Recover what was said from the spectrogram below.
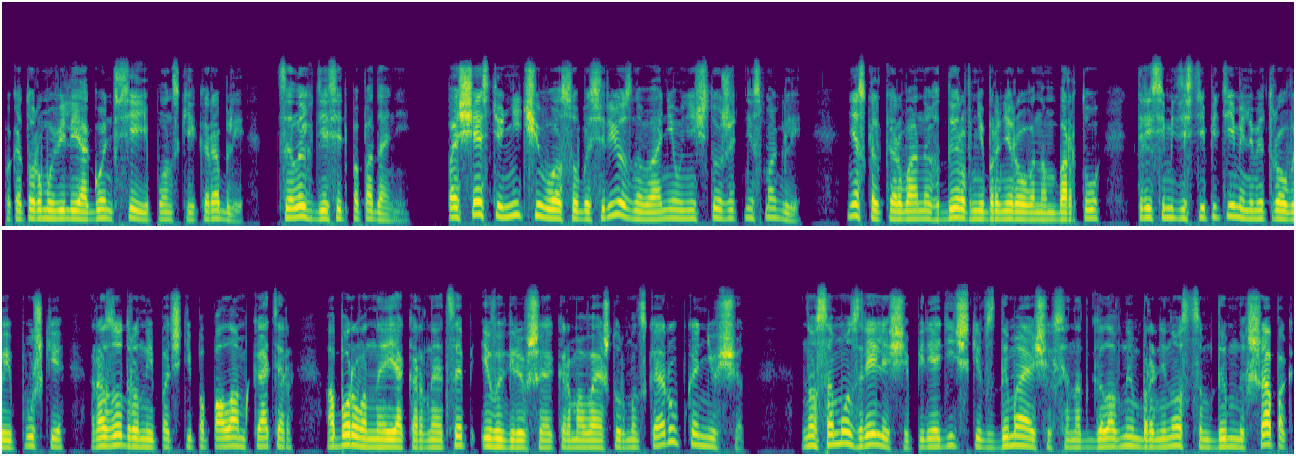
по которому вели огонь все японские корабли, целых 10 попаданий. По счастью, ничего особо серьезного они уничтожить не смогли. Несколько рваных дыр в небронированном борту, три 75 миллиметровые пушки, разодранный почти пополам катер, оборванная якорная цепь и выгоревшая кормовая штурманская рубка не в счет. Но само зрелище периодически вздымающихся над головным броненосцем дымных шапок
